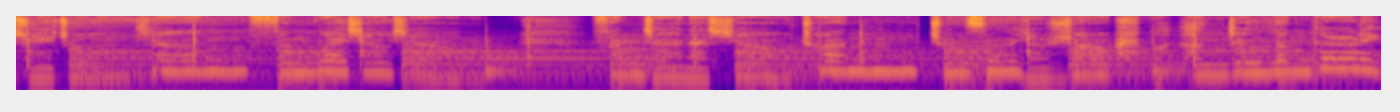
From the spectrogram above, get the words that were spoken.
水中央，分外逍遥。翻着那小船，春色妖娆。我哼着啷个儿里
